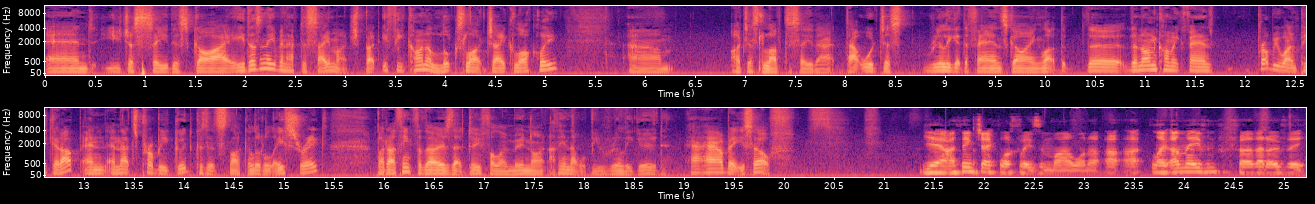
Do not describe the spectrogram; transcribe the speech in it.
And you just see this guy. He doesn't even have to say much, but if he kind of looks like Jake Lockley, um, I just love to see that. That would just really get the fans going. Like the the, the non comic fans probably won't pick it up, and, and that's probably good because it's like a little Easter egg. But I think for those that do follow Moon Knight, I think that would be really good. How, how about yourself? Yeah, I think Jake Lockley's in my one. I, I, I- like, I may even prefer that over the,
